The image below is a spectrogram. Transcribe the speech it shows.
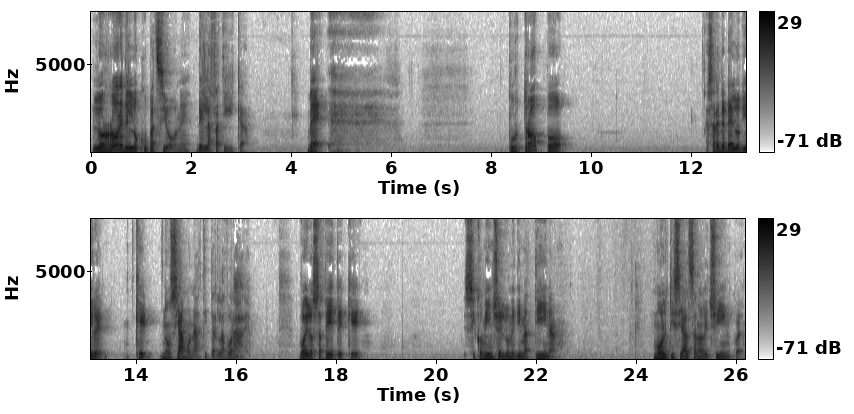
l'orrore dell'occupazione, della fatica. Beh, purtroppo sarebbe bello dire che non siamo nati per lavorare. Voi lo sapete che si comincia il lunedì mattina, molti si alzano alle 5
